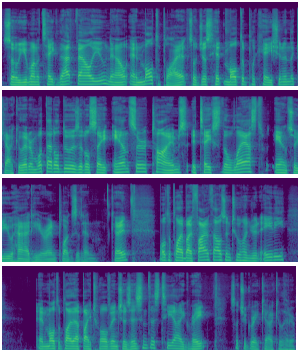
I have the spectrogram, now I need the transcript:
So you want to take that value now and multiply it. So just hit multiplication in the calculator. And what that'll do is it'll say answer times, it takes the last answer you had here and plugs it in. Okay. Multiply by 5,280 and multiply that by 12 inches. Isn't this TI great? Such a great calculator.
